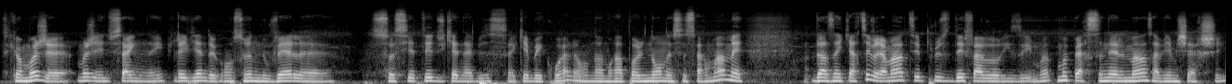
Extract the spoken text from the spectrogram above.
C'est comme moi, je, moi j'ai du Saguenay, puis là, ils viennent de construire une nouvelle euh, société du cannabis euh, québécois. là. On nommera pas le nom nécessairement, mais dans un quartier vraiment plus défavorisé. Moi, moi, personnellement, ça vient me chercher.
